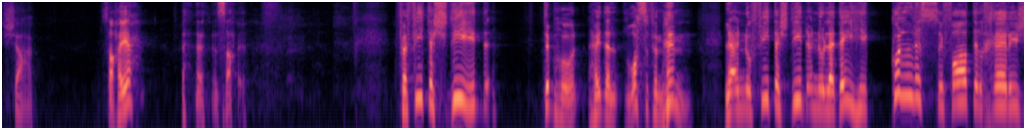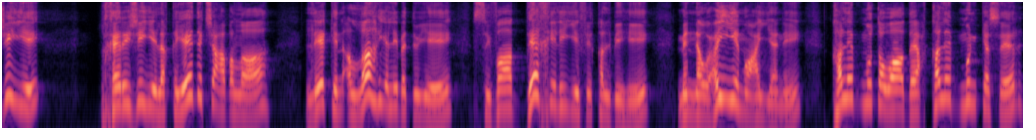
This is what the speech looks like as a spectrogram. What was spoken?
شعب. صحيح؟ صحيح. ففي تشديد انتبهوا هيدا الوصف مهم لأنه في تشديد إنه لديه كل الصفات الخارجية الخارجية لقيادة شعب الله لكن الله يلي بده إياه صفات داخلية في قلبه من نوعية معينة قلب متواضع قلب منكسر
